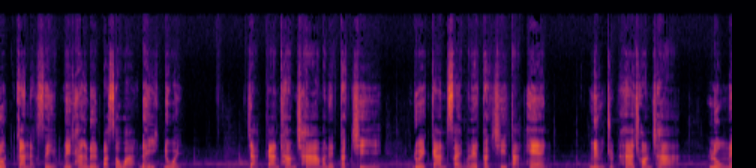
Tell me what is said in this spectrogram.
ลดการอักเสบในทางเดินปัสสาวะได้อีกด้วย จากการทำชาเมล็ดผักชี ด้วยการใส่เมล็ดผักชีตากแห้ง 1.5 ช้อนชา ลงใน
